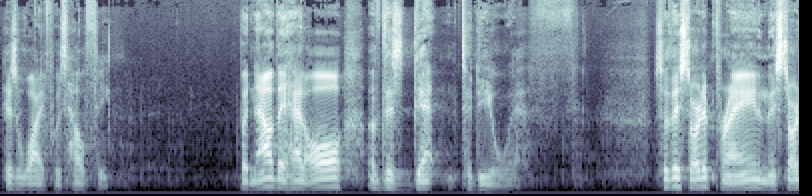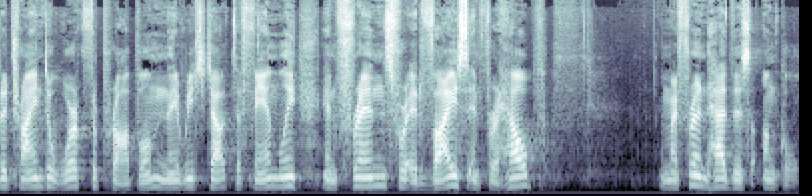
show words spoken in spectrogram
his wife was healthy. But now they had all of this debt to deal with. So they started praying and they started trying to work the problem. And they reached out to family and friends for advice and for help. And my friend had this uncle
